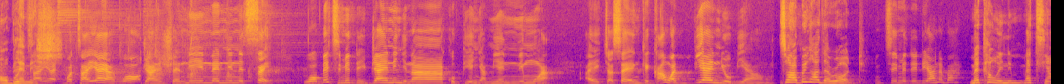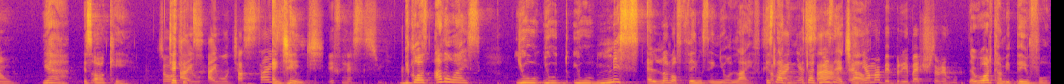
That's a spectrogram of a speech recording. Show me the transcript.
or blemish. bɔtayɛ a wɔ dwanhwɛni n'ani ne sɛ wɔbɛtumi de dwan no nyinaa kɔpie nyame anim a ɛkyɛ sɛ nkekaawa biara nni obiara ho So I bring out the rod. nti mede dua no ba Meka w'anim, mɛtea wo. Yeah, it's okay. so Take I, it I will chastise and change. if necessary Because otherwise, you you you miss a lot of things in your life. It's like it's like raising a child. nneɛma bebree bɛhwere mu The rod can be painful,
